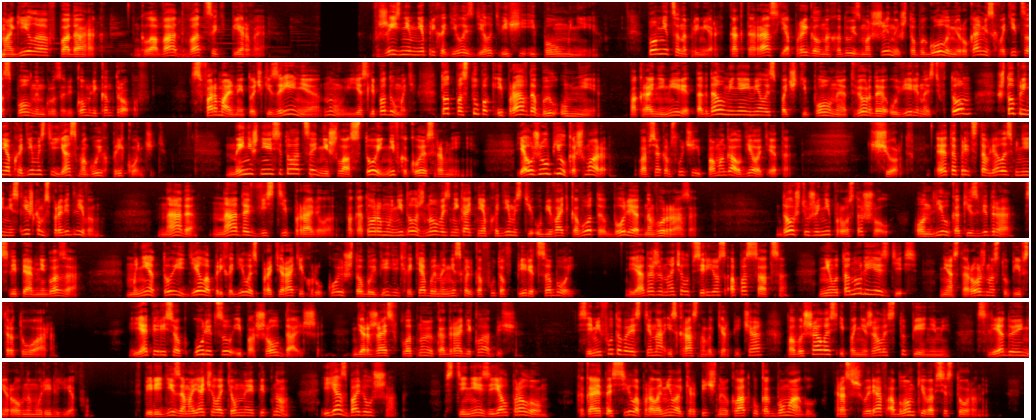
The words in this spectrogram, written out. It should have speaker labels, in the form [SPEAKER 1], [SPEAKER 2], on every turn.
[SPEAKER 1] Могила в подарок. Глава 21. В жизни мне приходилось делать вещи и поумнее. Помнится, например, как-то раз я прыгал на ходу из машины, чтобы голыми руками схватиться с полным грузовиком ликантропов. С формальной точки зрения, ну, если подумать, тот поступок и правда был умнее. По крайней мере, тогда у меня имелась почти полная твердая уверенность в том, что при необходимости я смогу их прикончить. Нынешняя ситуация не шла с той ни в какое сравнение. Я уже убил кошмара. Во всяком случае, помогал делать это. Черт, это представлялось мне не слишком справедливым. Надо, надо ввести правило, по которому не должно возникать необходимости убивать кого-то более одного раза. Дождь уже не просто шел, он лил как из ведра, слепя мне глаза. Мне то и дело приходилось протирать их рукой, чтобы видеть хотя бы на несколько футов перед собой. Я даже начал всерьез опасаться, не утону ли я здесь, неосторожно ступив с тротуара. Я пересек улицу и пошел дальше, держась вплотную к ограде кладбища. Семифутовая стена из красного кирпича повышалась и понижалась ступенями, следуя неровному рельефу. Впереди замаячило темное пятно, и я сбавил шаг. В стене зиял пролом. Какая-то сила проломила кирпичную кладку, как бумагу, расшвыряв обломки во все стороны.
